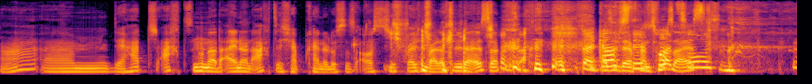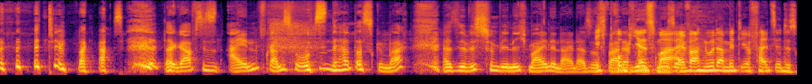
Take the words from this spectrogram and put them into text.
ja, ähm, der hat 1881, ich habe keine Lust, das auszusprechen, weil das wieder ist. da gab es also den Franzose Franzosen. Heißt, da gab es diesen einen Franzosen, der hat das gemacht. Also ihr wisst schon, wen ich meine. Nein, also es ich probiere es mal, einfach nur damit ihr, falls ihr das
